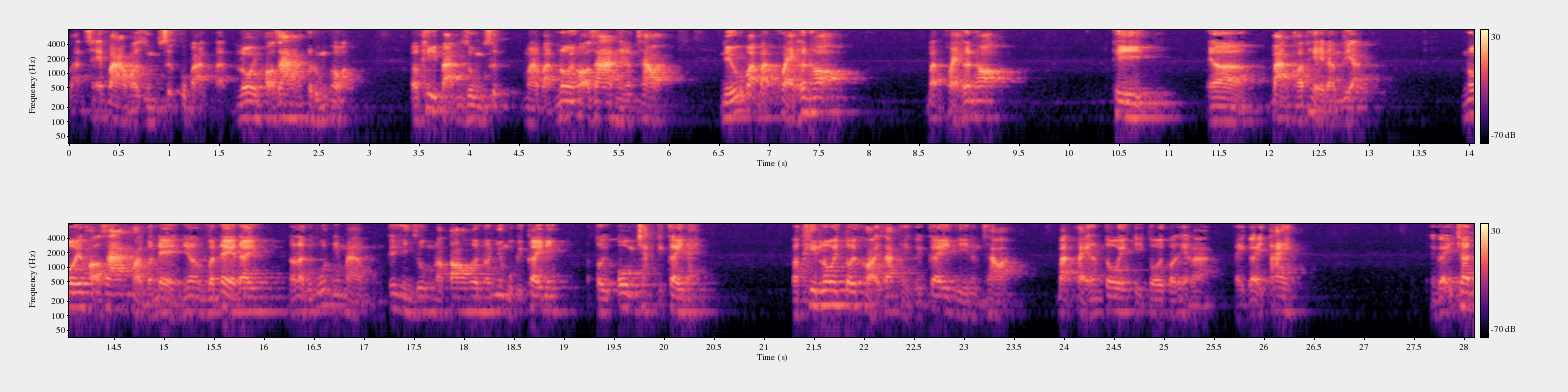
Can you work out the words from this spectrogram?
Bạn sẽ vào và dùng sức của bạn bạn lôi họ ra có đúng không ạ? Và khi bạn dùng sức mà bạn lôi họ ra thì làm sao ạ? Nếu mà bạn khỏe hơn họ bạn khỏe hơn họ thì uh, bạn có thể làm gì ạ? Lôi họ ra khỏi vấn đề. Nhưng vấn đề đây nó là cái bút nhưng mà cái hình dung nó to hơn nó như một cái cây đi. Tôi ôm chặt cái cây này. Và khi lôi tôi khỏi ra khỏi cái cây thì làm sao ạ? Bạn khỏe hơn tôi thì tôi có thể là phải gãy tay. Gãy chân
